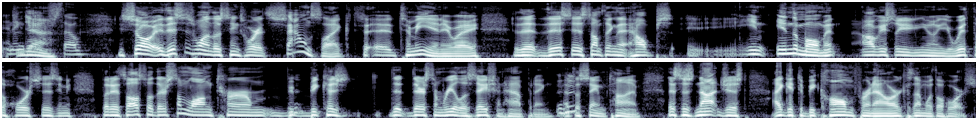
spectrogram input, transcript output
and engage. Yeah. So So this is one of those things where it sounds like, to, uh, to me anyway, that this is something that helps in in the moment. Obviously, you know, you're with the horses, and but it's also there's some long term b- because th- there's some realization happening at the same time. This is not just I get to be calm for an hour because I'm with a horse.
